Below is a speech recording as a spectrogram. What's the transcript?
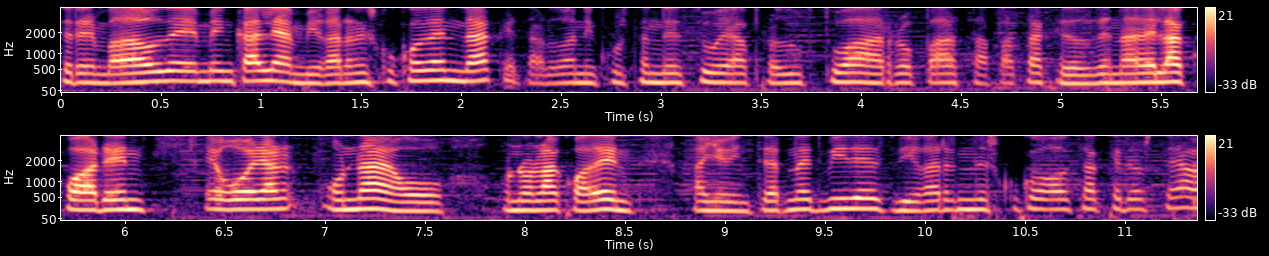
Zeren badaude hemen kalean bigarren eskuko dendak, eta orduan ikusten dezuea produktua, arropa, zapatak edo dena delakoaren egoeran ona o onolakoa den, baina internet bidez bigarren eskuko gauzak erostea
